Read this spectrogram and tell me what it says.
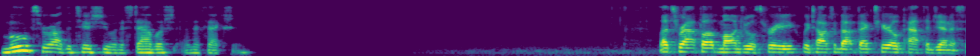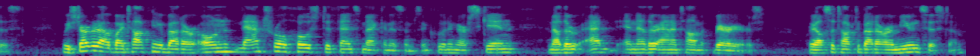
move throughout the tissue and establish an infection. Let's wrap up Module 3. We talked about bacterial pathogenesis. We started out by talking about our own natural host defense mechanisms, including our skin and other, and other anatomic barriers. We also talked about our immune system.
